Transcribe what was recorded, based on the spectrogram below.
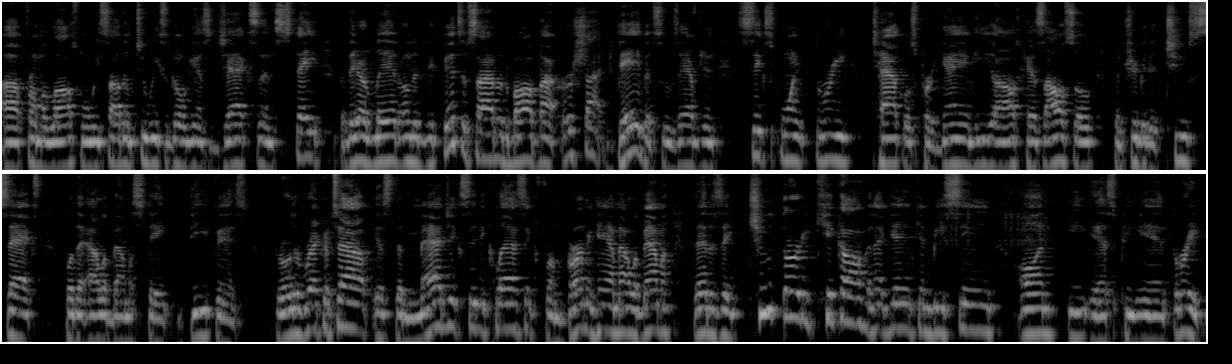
uh, from a loss when we saw them two weeks ago against Jackson State, but they are led on the defensive side of the ball by Urshot Davis, who's averaging 6.3 tackles per game. He has also contributed two sacks for the Alabama State defense. Throw the records out. It's the Magic City Classic from Birmingham, Alabama. That is a 2.30 kickoff, and that game can be seen on ESPN3.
